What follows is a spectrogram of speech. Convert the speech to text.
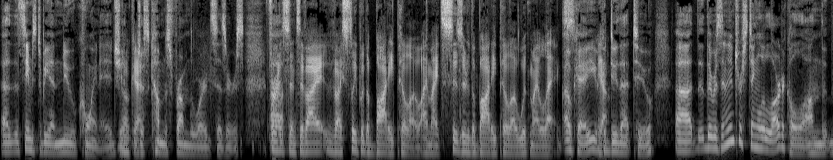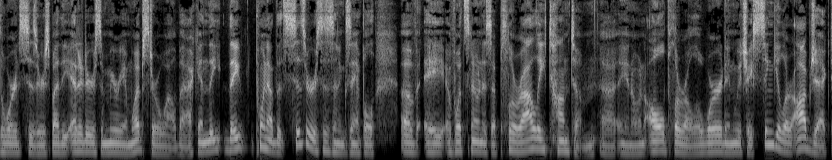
Uh, that seems to be a new coinage. It okay. just comes from the word scissors. For uh, instance, if I if I sleep with a body pillow, I might scissor the body pillow with my legs. Okay, you yeah. could do that too. Uh, th- there was an interesting little article on the, the word scissors by the editors of Merriam-Webster a while back, and they they point out that scissors is an example of a of what's known as a plurali tantum, uh, you know, an all plural, a word in which a singular object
